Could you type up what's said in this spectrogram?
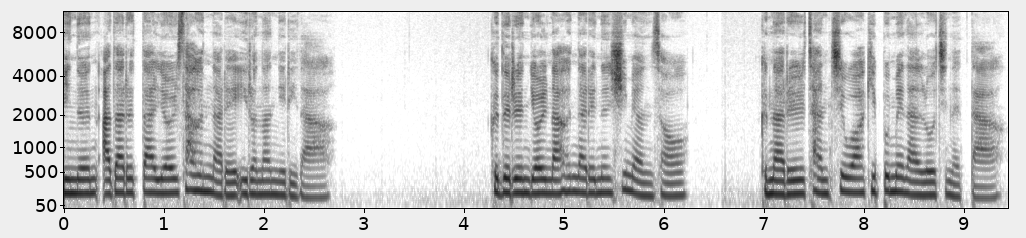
이는 아다르 딸 열 사흔 날에 일어난 일이다. 그들은 열 나흔 날에는 쉬면서 그날을 잔치와 기쁨의 날로 지냈다.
